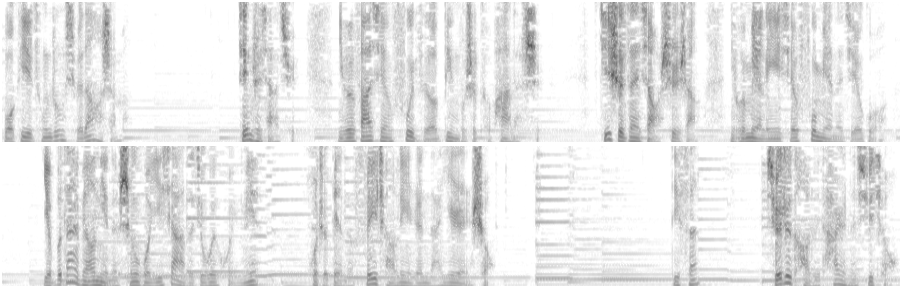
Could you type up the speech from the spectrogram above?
我可以从中学到什么？坚持下去，你会发现负责并不是可怕的事。即使在小事上，你会面临一些负面的结果，也不代表你的生活一下子就会毁灭，或者变得非常令人难以忍受。第三，学着考虑他人的需求，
